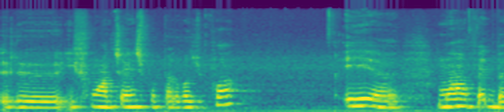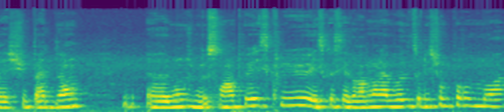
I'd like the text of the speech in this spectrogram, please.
le, ils font un challenge pour perdre du poids. Et moi, en fait, bah, je suis pas dedans. donc, je me sens un peu exclue. Est-ce que c'est vraiment la bonne solution pour moi?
